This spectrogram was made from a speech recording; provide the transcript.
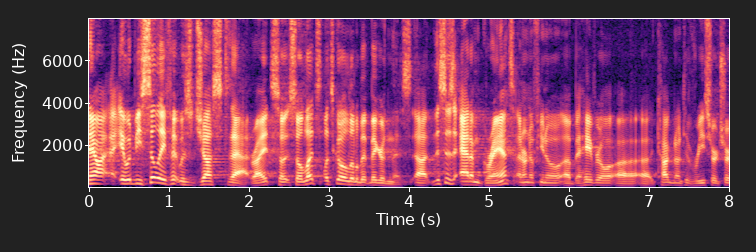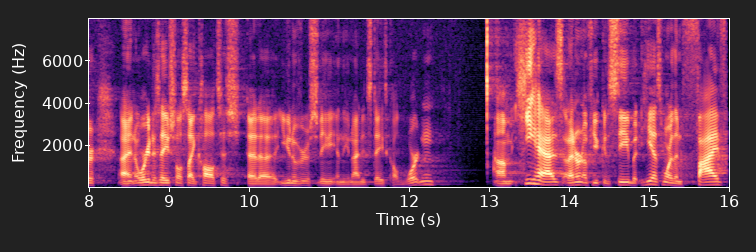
Now, it would be silly if it was just that, right? So, so let's, let's go a little bit bigger than this. Uh, this is Adam Grant. I don't know if you know a behavioral uh, a cognitive researcher, uh, an organizational psychologist at a university in the United States called Wharton. Um, he has, I don't know if you can see, but he has more than 5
